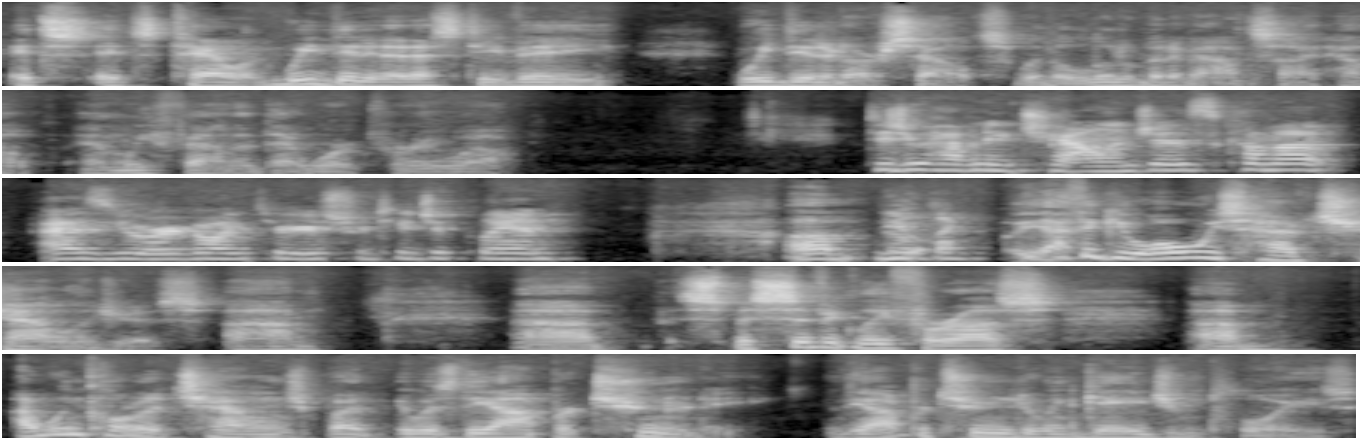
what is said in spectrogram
it's it's tailored. We did it at STV. We did it ourselves with a little bit of outside help, and we found that that worked very well. Did you have any challenges come up as you were going through your strategic plan? Um, you, I think you always have challenges. Um, uh, specifically for us, um, I wouldn't call it a challenge, but it was the opportunity, the opportunity to engage employees.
